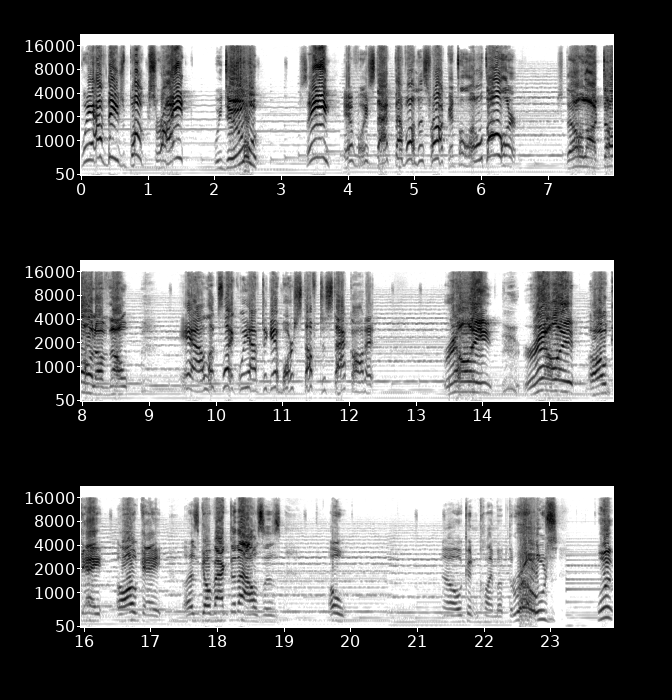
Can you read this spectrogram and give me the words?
we have these books, right? We do? See, if we stack them on this rock, it's a little taller. Still not tall enough, though. Yeah, looks like we have to get more stuff to stack on it. Really? Really? Okay, okay. Let's go back to the houses. Oh. No, I couldn't climb up the rose. What?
